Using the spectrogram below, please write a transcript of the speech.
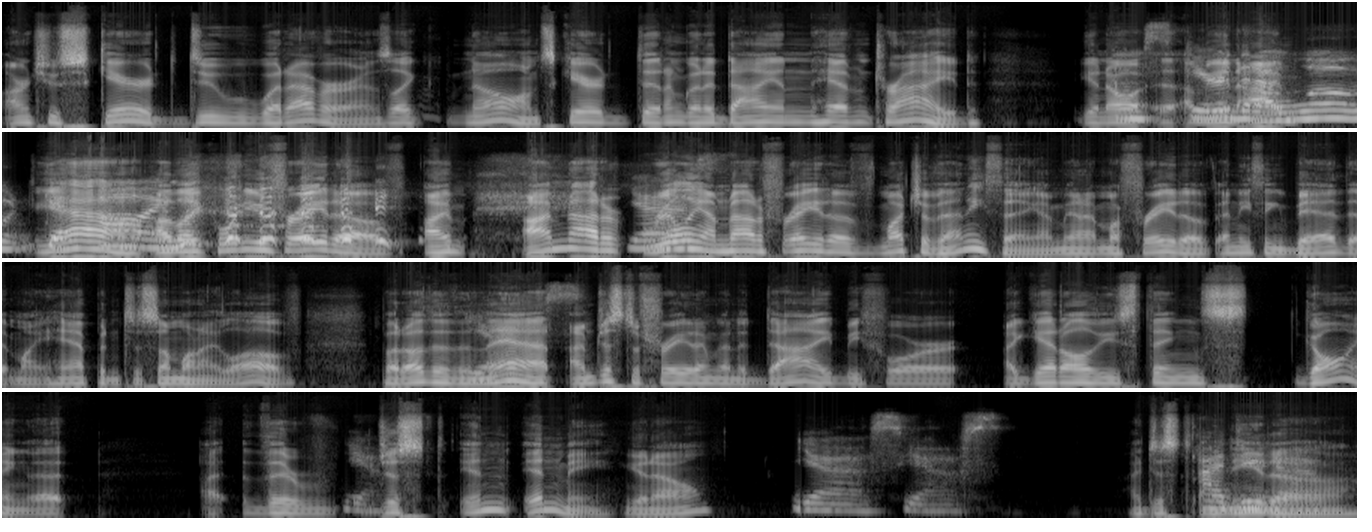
aren't you scared to do whatever? And it's like, no, I'm scared that I'm going to die and haven't tried. You know, I mean, that I won't get yeah. I'm like, what are you afraid of? I'm I'm not a, really. I'm not afraid of much of anything. I mean, I'm afraid of anything bad that might happen to someone I love. But other than Yes. that, I'm just afraid I'm going to die before I get all these things going that I, they're Yeah. just in in me. You know. Yes, yes. I just I, I need a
